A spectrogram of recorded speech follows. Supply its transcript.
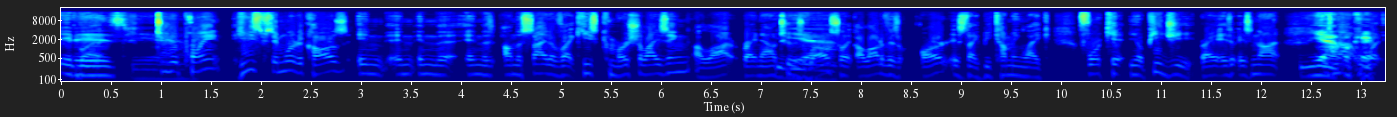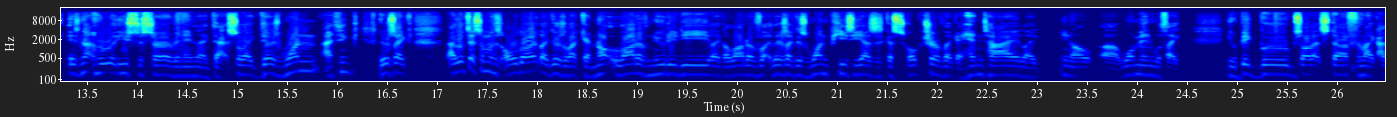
It but is. To your point, he's similar to KAWS in in in the in the on the side of like he's commercializing a lot right now too as well. So like a lot of his art is like becoming like for kid, you know, PG, right? It, it's not Yeah. is not Okay. what is not who it used to serve and anything like that. So like there's one I think there's like I looked at some of his old art like there's like a no- lot of nudity like a lot of like there's like this one piece he has like a sculpture of like a hentai like you know a woman with like you know big boobs all that stuff and like I,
